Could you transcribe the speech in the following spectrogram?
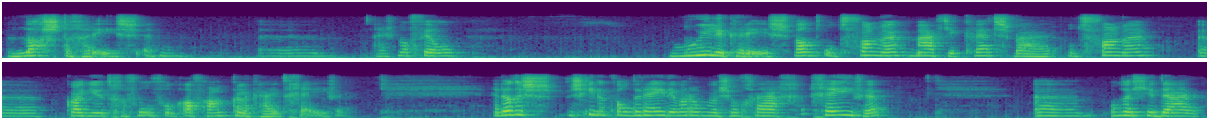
lastiger is. En uh, eigenlijk nog veel moeilijker is. Want ontvangen maakt je kwetsbaar. Ontvangen uh, kan je het gevoel van afhankelijkheid geven. En dat is misschien ook wel de reden waarom we zo graag geven. Uh, omdat je daar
